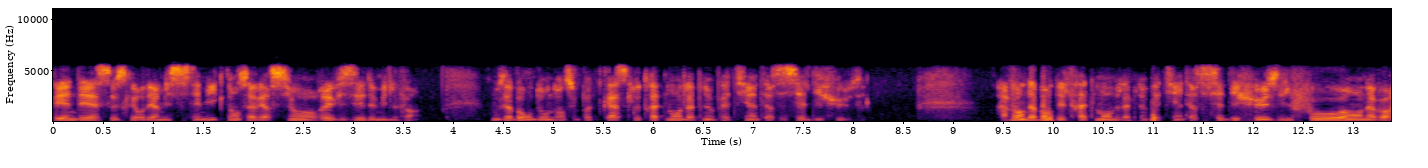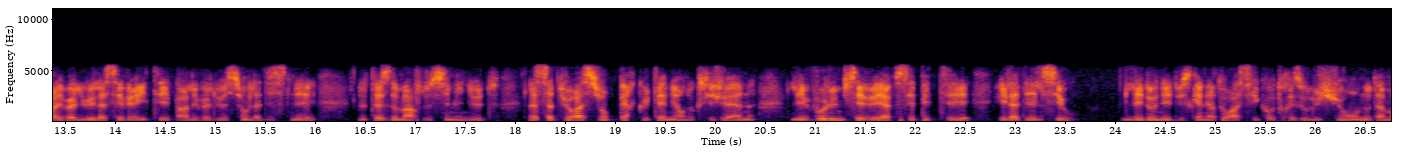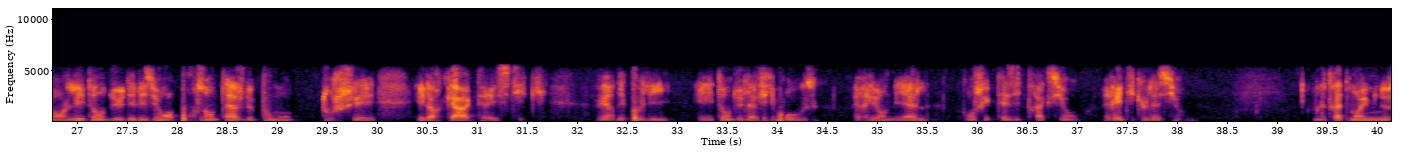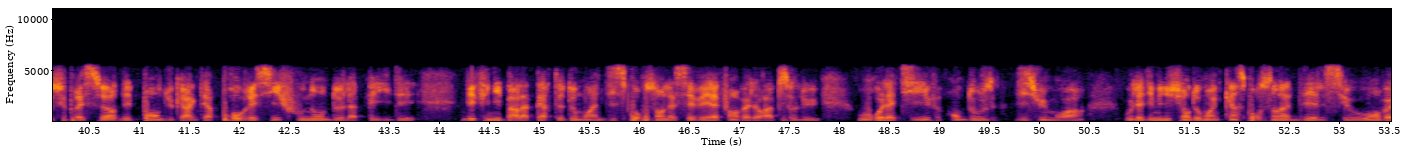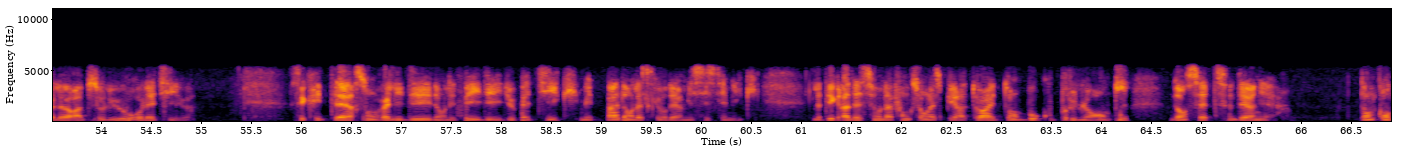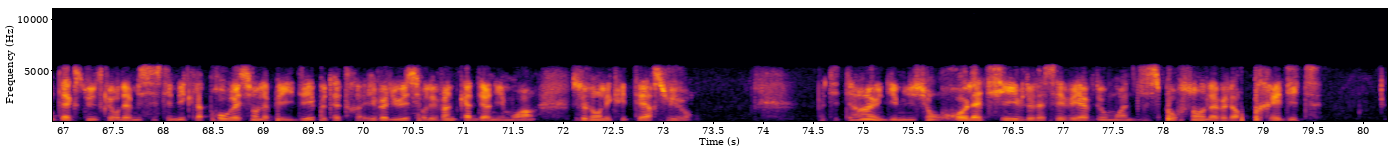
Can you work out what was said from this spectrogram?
PNDS sclérodermie systémique dans sa version révisée 2020. Nous abordons dans ce podcast le traitement de la pneumopathie interstitielle diffuse. Avant d'aborder le traitement de la pneumopathie interstitielle diffuse, il faut en avoir évalué la sévérité par l'évaluation de la dyspnée, le test de marche de 6 minutes, la saturation percutanée en oxygène, les volumes CVF-CPT et la DLCO les données du scanner thoracique haute résolution, notamment l'étendue des lésions en pourcentage de poumons touchés et leurs caractéristiques, vers des polis et étendue de la fibrose, rayon de miel, bronchectasie de traction, réticulation. Le traitement immunosuppresseur dépend du caractère progressif ou non de la PID, défini par la perte d'au moins 10% de la CVF en valeur absolue ou relative en 12-18 mois, ou la diminution d'au moins 15% de la DLCO en valeur absolue ou relative. Ces critères sont validés dans les PID idiopathiques, mais pas dans la sclérodermie systémique, la dégradation de la fonction respiratoire étant beaucoup plus lente dans cette dernière. Dans le contexte d'une sclérodermie systémique, la progression de la PID peut être évaluée sur les 24 derniers mois selon les critères suivants. Petit 1, une diminution relative de la CVF d'au moins 10% de la valeur prédite.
